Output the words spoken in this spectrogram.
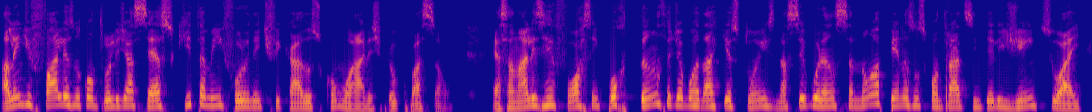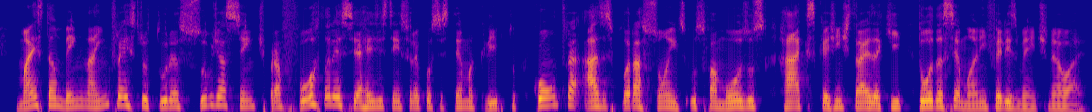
além de falhas no controle de acesso que também foram identificados como áreas de preocupação. Essa análise reforça a importância de abordar questões da segurança não apenas nos contratos inteligentes UI, mas também na infraestrutura subjacente para fortalecer a resistência do ecossistema cripto contra as explorações, os famosos hacks que a gente traz aqui toda semana, infelizmente, né, UI?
